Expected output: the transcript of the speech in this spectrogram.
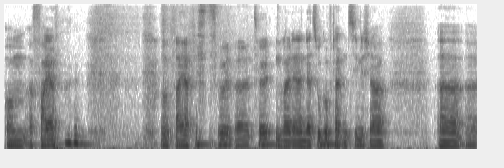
um äh, Fire um Firefist zu äh, töten, weil der in der Zukunft halt ein ziemlicher äh, äh,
